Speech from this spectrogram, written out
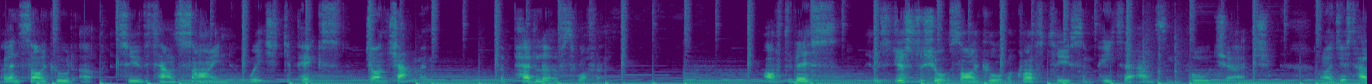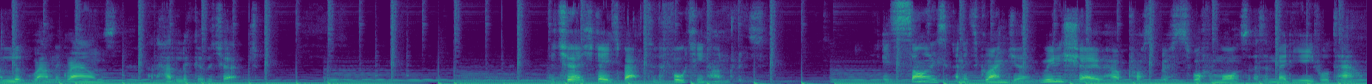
I then cycled up to the town sign, which depicts John Chapman, the peddler of Swaffham. After this, it was just a short cycle across to St Peter and St Paul Church, and I just had a look round the grounds and had a look at the church. The church dates back to the 1400s. Its size and its grandeur really show how prosperous Swaffham was as a medieval town.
